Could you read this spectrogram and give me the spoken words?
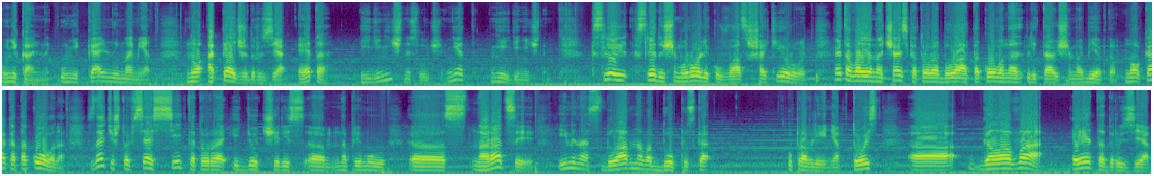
уникальный, уникальный момент. Но опять же, друзья, это единичный случай. Нет, не единичный. К, след... к следующему ролику вас шокирует. Это военная часть, которая была атакована летающим объектом. Но как атакована? Знаете, что вся сеть, которая идет через э, напрямую э, с, на рации, именно с главного допуска управления. То есть э, голова это, друзья,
